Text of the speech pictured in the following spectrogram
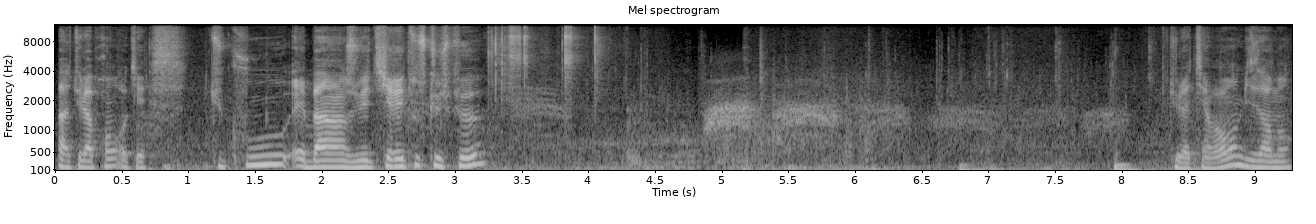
Ah, tu la prends? Ok. Du coup, eh ben, je vais tirer tout ce que je peux. Tu la tiens vraiment bizarrement.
